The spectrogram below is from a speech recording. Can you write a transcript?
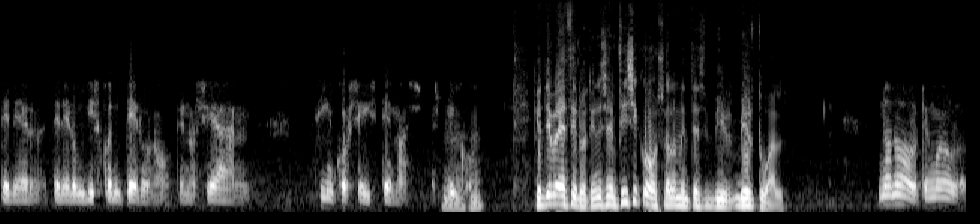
tener, tener un disco entero, ¿no? Que no sean cinco o seis temas, ¿me explico? ¿Qué te iba a decir? ¿Lo tienes en físico o solamente es vir- virtual? No, no, lo tengo,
